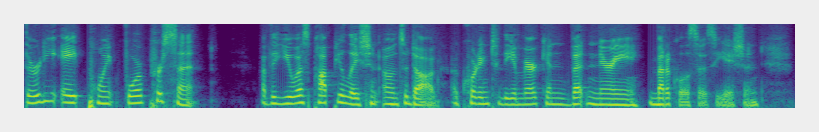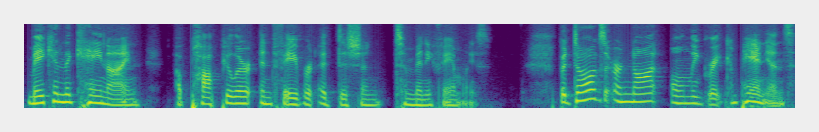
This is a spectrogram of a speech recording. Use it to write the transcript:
38.4% of the US population owns a dog, according to the American Veterinary Medical Association, making the canine a popular and favorite addition to many families. But dogs are not only great companions,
